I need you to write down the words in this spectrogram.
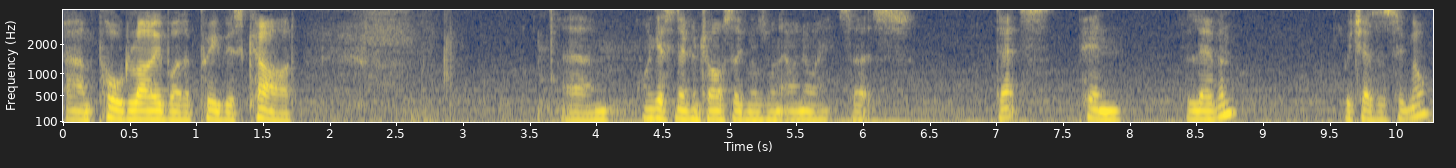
um, pulled low by the previous card. Um, I guess no control signals on it anyway. So it's that's pin 11, which has a signal.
